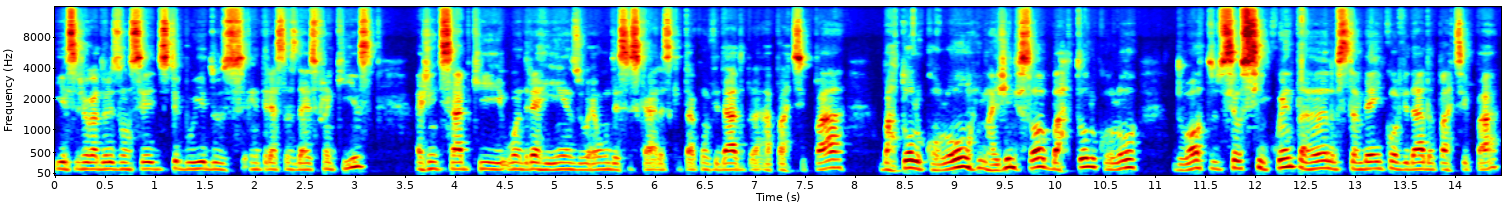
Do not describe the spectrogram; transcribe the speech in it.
e esses jogadores vão ser distribuídos entre essas 10 franquias. A gente sabe que o André Rienzo é um desses caras que está convidado para participar. Bartolo Colon, imagine só, Bartolo Colon, do alto dos seus 50 anos, também convidado a participar.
